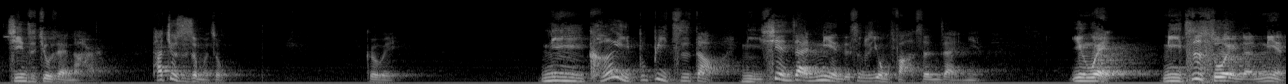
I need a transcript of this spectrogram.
金子就在那儿，它就是这么重。各位，你可以不必知道你现在念的是不是用法身在念，因为。你之所以能念，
